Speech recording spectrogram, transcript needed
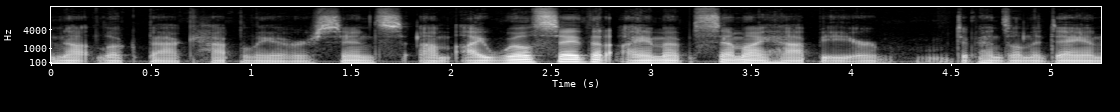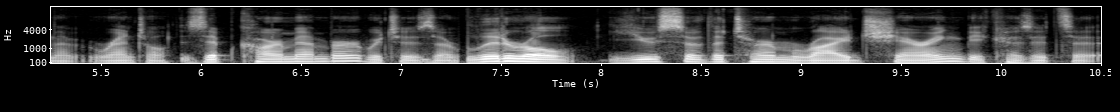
not looked back happily ever since. Um, I will say that I am a semi happy, or depends on the day and the rental, Zipcar member, which is a literal use of the term ride sharing because it's a,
